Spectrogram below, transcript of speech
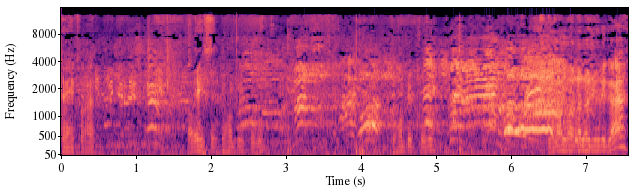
Tem, claro. Fala aí, interrompe, por favor. Interrompe, por favor. Tá mandando desligar?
